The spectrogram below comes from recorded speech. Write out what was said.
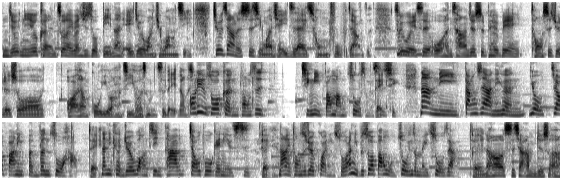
你就你有可能做到一半去做 B，那你 A 就会完全忘记。就是这样的事情，完全一直在重复这样子。所以我也是，我很常就是会被同事觉得说我好像故意忘记或什么之类的东西。哦，例如说可能同事。请你帮忙做什么事情？那你当下你可能又要把你本分做好，对，那你可能就会忘记他交托给你的事，对。然后你同事就会怪你说啊，你不是说要帮我做，你怎么没做这样？对。然后私下他们就说啊，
